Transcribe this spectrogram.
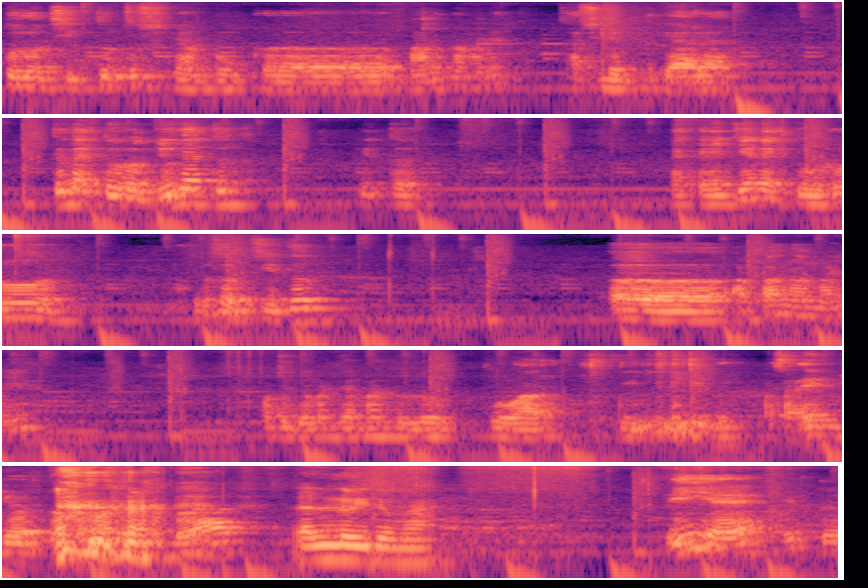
turun situ terus nyambung ke mana namanya stasiun negara itu naik turun juga tuh gitu. Naik keja naik turun. Terus habis itu uh, apa namanya waktu zaman zaman dulu keluar di ini pasar enjoy lalu itu mah iya itu.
